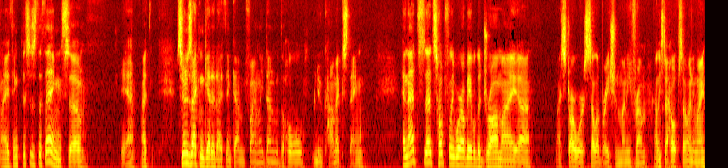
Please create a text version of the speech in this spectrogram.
I think this is the thing. So, yeah, I, as soon as I can get it, I think I'm finally done with the whole new comics thing, and that's that's hopefully where I'll be able to draw my uh, my Star Wars celebration money from. At least I hope so. Anyway,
